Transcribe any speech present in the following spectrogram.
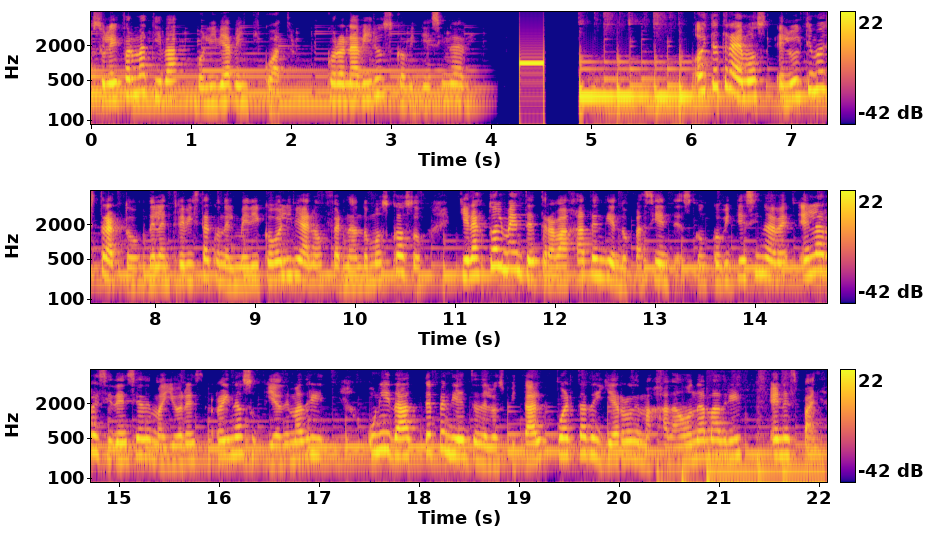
Cápsula informativa Bolivia 24. Coronavirus COVID-19. Hoy te traemos el último extracto de la entrevista con el médico boliviano Fernando Moscoso, quien actualmente trabaja atendiendo pacientes con COVID-19 en la residencia de mayores Reina Sofía de Madrid, unidad dependiente del Hospital Puerta de Hierro de Majadahonda, Madrid, en España.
